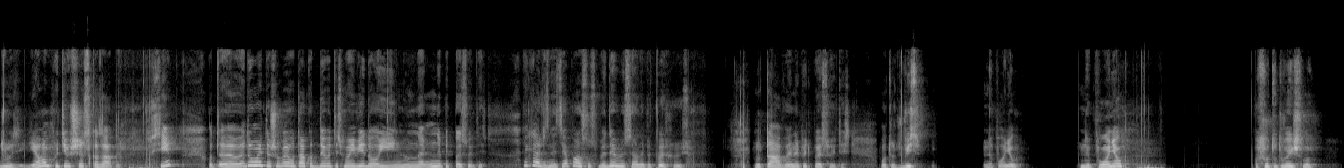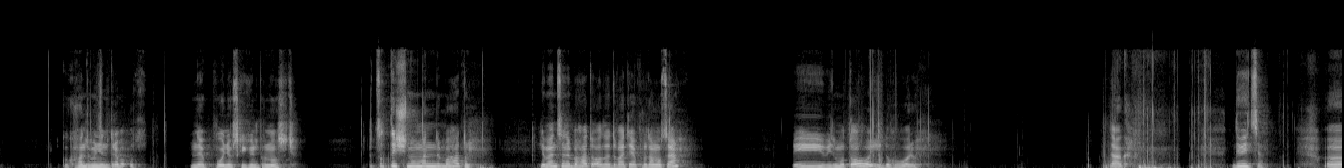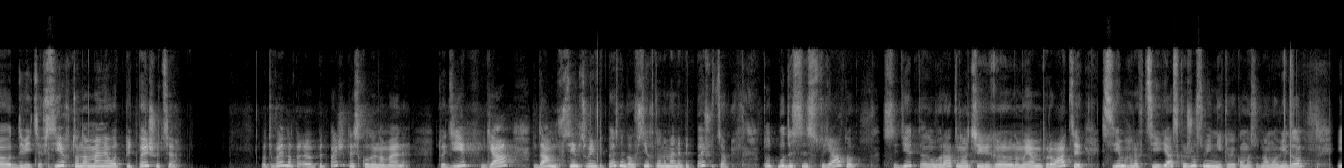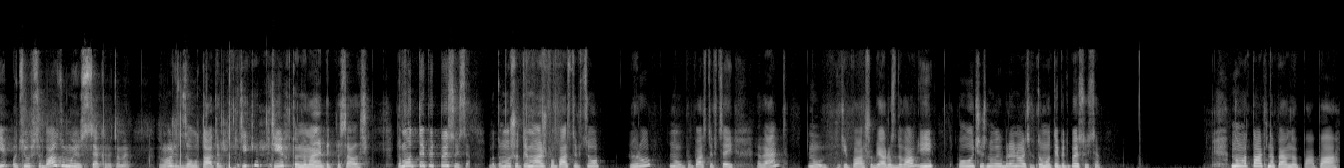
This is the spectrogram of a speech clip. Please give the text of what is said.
Друзі, я вам хотів ще сказати. Всі, от е, ви думаєте, що ви отак от дивитесь мої відео і ну, не, не підписуєтесь. Яка різниця? Я просто собі дивлюся, а не підписуюсь. Ну та, ви не підписуєтесь. От тут вісь. Не поняв. Не поняв. А що тут вийшло? Кокофанту мені не треба. От. Не поняв, скільки він приносить. 500 тисяч, ну в мене небагато. Для мене це небагато, але давайте я продам оце. І візьму того і договорю. Так. Дивіться. Е, дивіться, всі, хто на мене от підпишуться. От ви е, підпишетесь, коли на мене. Тоді я дам всім своїм підписникам, всі, хто на мене підпишуться, тут буде стояти, сидіти, ну, грати на, цій, е, на моєму приваті сім гравців. Я скажу свій нік в якомусь одному відео. І оцю всю базу мою з секретами зможуть залутати тільки ті, хто на мене підписались. Тому ти підписуйся, бо тому що ти можеш попасти в цю гру, ну, попасти в цей евент, ну, типа, щоб я роздавав і получиш нових брейнотів. Тому ти підписуйся. Ну, а так, напевно, па-па.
